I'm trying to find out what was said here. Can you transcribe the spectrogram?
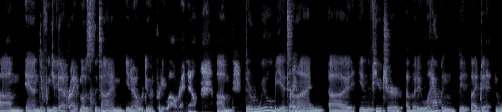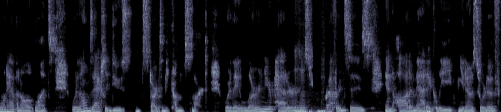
Um, and if we get that right, most of the time, you know, we're doing pretty well right now. Um, there will be a time uh, in the future, uh, but it will happen bit by bit. It won't happen all at once, where the homes actually do start to become smart, where they learn your patterns, mm-hmm. your preferences, and automatically, you know, sort of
